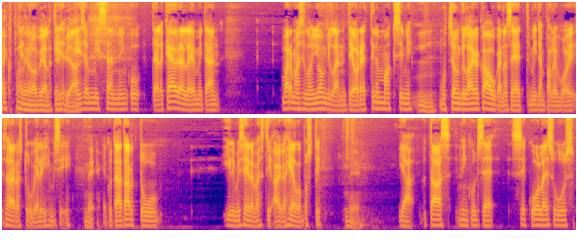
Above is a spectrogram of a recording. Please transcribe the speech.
aika paljon on vielä ei, tyhjää. ei se ole missään, niin kuin, täällä käydällä ei ole mitään, varmaan silloin jonkinlainen teoreettinen maksimi, mm. mutta se on kyllä aika kaukana se, että miten paljon voi sairastua vielä ihmisiä. Niin. Ja kun tämä tarttuu ilmiselvästi aika helposti, niin. ja taas niin kuin se, se kuolleisuus,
